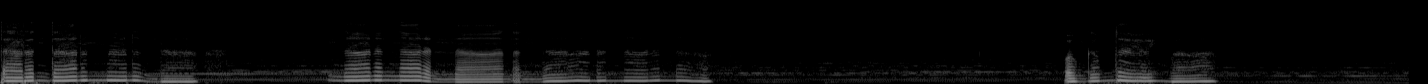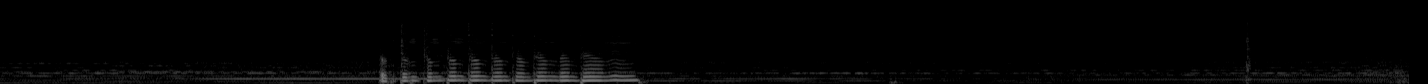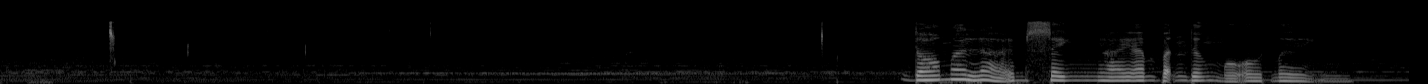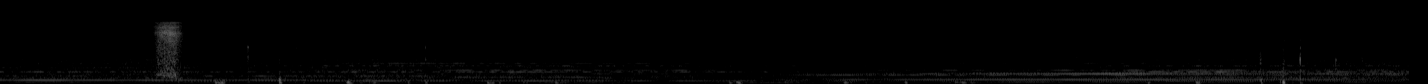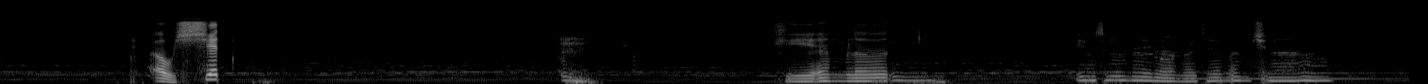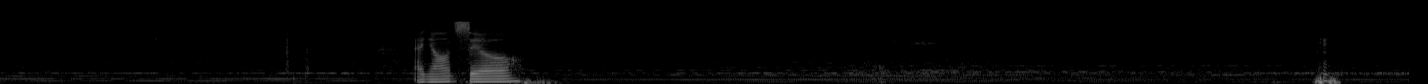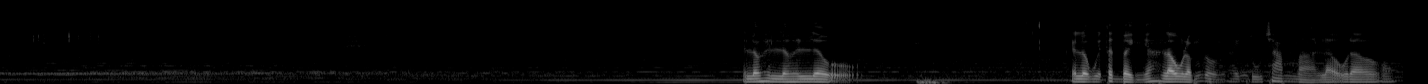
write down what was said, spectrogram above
ta đân ta đân na na na na na na na na na na na na na tay đó mới là em xinh hay em vẫn đứng một mình? Oh shit. yêu thương này là ngày thêm em trao 안녕하세요 hello hello hello hello nguyễn tân bình nhá, lâu lắm rồi mới thấy anh tú trăm mà, lâu đâu.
